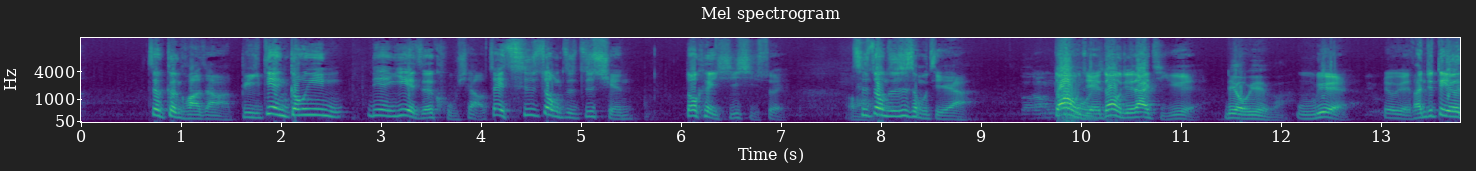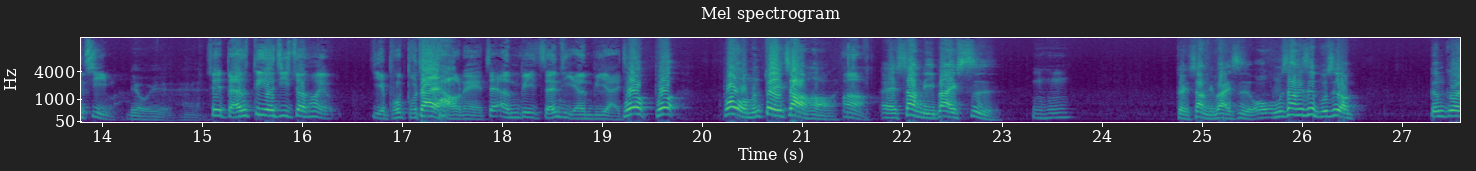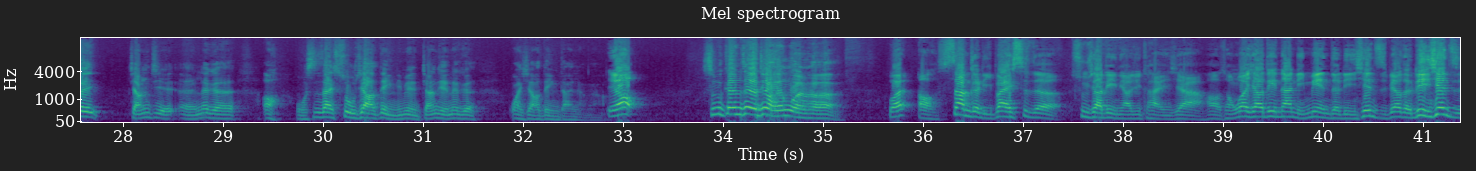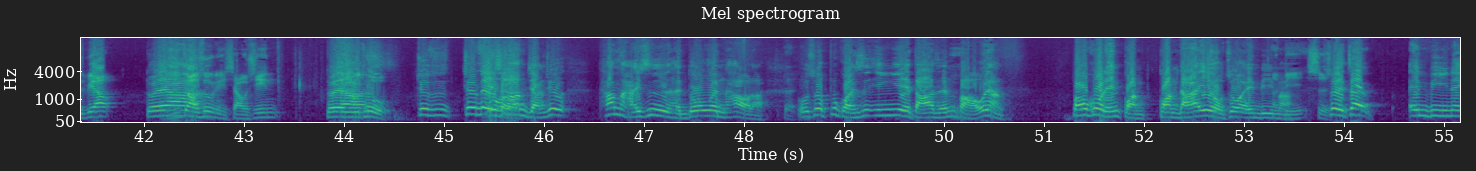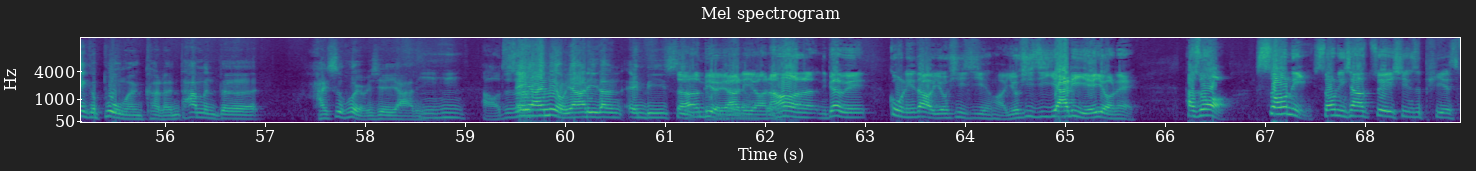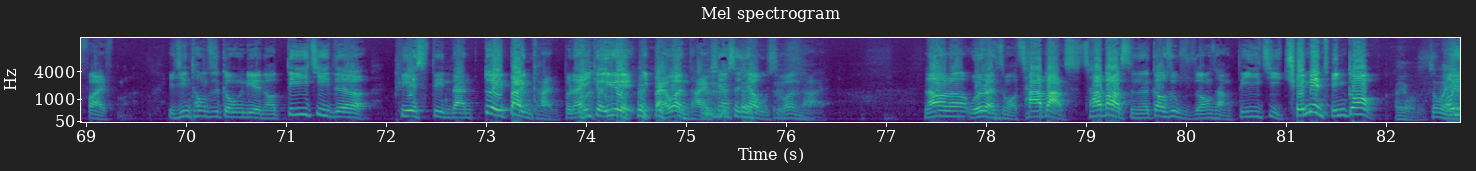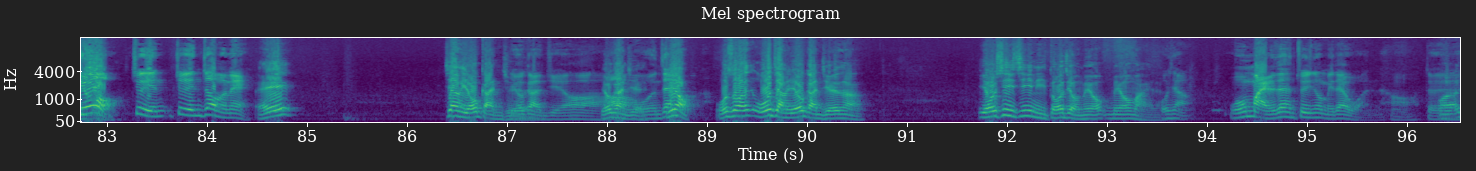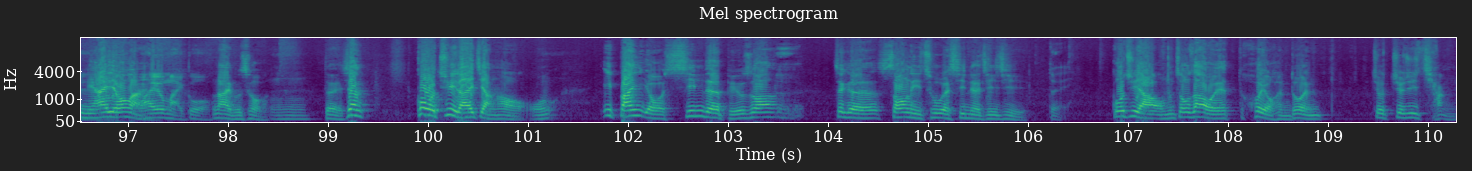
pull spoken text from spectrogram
这更夸张啊！笔电供应链业者苦笑，在吃粽子之前都可以洗洗睡。吃粽子是什么节啊？端午节。端午节在几月？六月吧。五月。六月，反正就第二季嘛。六月，所以表示第二季状况也也不不太好呢，在 NB 整体 NB 来讲。不过不过不过我们对照哈，嗯，哎，上礼拜四，嗯哼，对，上礼拜四，我我们上一次不是有跟各位讲解，呃，那个哦，我是在速效錠里面讲解那个外销订单有没有？有，是不是跟这个就很吻合？喂，哦，上个礼拜四的速效錠你要去看一下，好，从外销订单里面的领先指标的领先指标。对啊，告诉你小心，对啊，就是就类似他们讲，就他们还是很多问号啦。我说不管是英业达、人宝，我想包括连广广达也有做 NB 嘛，是，所以在 NB 那个部门，可能他们的还是会有一些压力。嗯哼，好，这是 AI 没有压力，但 NB 是 NB 有压力哦。然后呢，你不要以为过年到游戏机很好，游戏机压力也有呢。他说，Sony，Sony 现在最新是 PS5 嘛，已经通知供应链哦，第一季的。PS 订单对半砍，本来一个月 一百万台，现在剩下五十万台。然后呢，微软什么 Xbox，Xbox 呢告诉组装厂，第一季全面停工。哎呦，这么？哎呦，就严就严重了呢。哎，这样有感觉？有感觉哈，有感觉。没有，我说我讲有感觉呢。游戏机你多久没有没有买了？我想我买了，但最近都没在玩哈。对，你还有买？我还有买过，那也不错。嗯哼，对，像过去来讲哦，我。一般有新的，比如说这个 Sony 出了新的机器，对，过去啊，我们周遭围会有很多人就就去抢，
